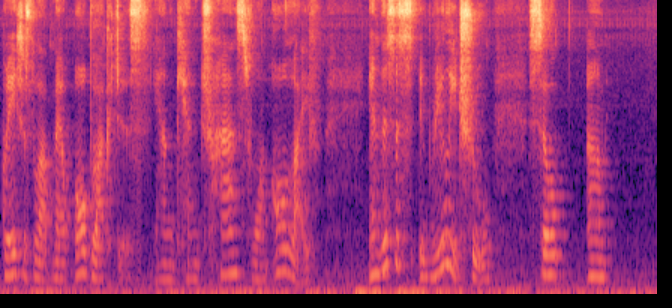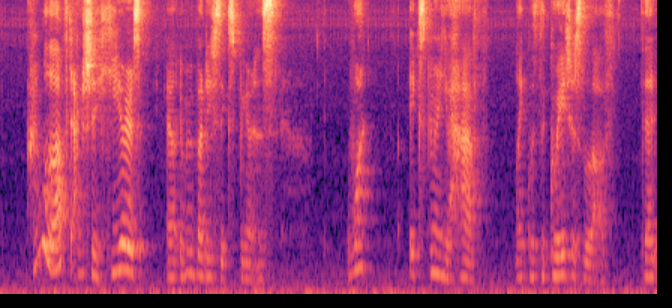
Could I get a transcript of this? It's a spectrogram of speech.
greatest love melt all blockages and can transform all life. And this is really true so um, i would love to actually hear uh, everybody's experience. What experience you have like with the greatest love that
